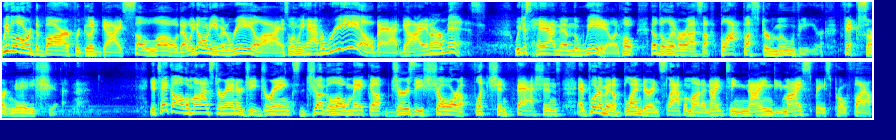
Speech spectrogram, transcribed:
We've lowered the bar for good guys so low that we don't even realize when we have a real bad guy in our midst. We just hand them the wheel and hope they'll deliver us a blockbuster movie or fix our nation. You take all the monster energy drinks, juggalo makeup, Jersey Shore affliction fashions, and put them in a blender and slap them on a 1990 MySpace profile,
